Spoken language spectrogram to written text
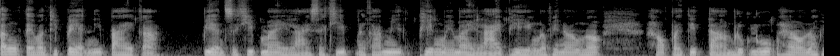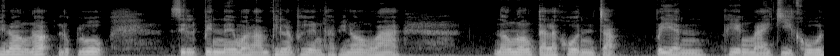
ตั้งแต่วันที่แปดนี้ไปก็เปลี่ยนสคริปต์ใหม่หลายสคริปต์นะคะ มีเพลงใหม่ๆ หลายเพลงเนาะพี่น้องเนาะเฮาไปติดตามลูกๆเฮาเนาะพี่น้องเนาะลูกๆ ศิลปินในหมอลำพิลเพลินค่ะพี่น้องว่า น้องๆแต่ละคนจะเปลี่ยนเพลงใหม่กี่คน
